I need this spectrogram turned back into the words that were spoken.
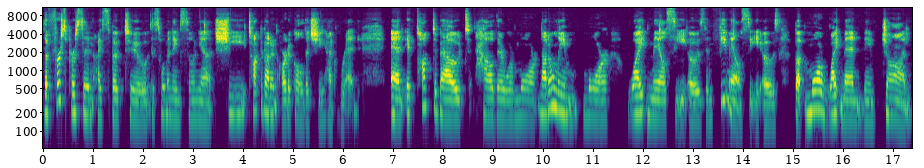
The first person I spoke to, this woman named Sonia, she talked about an article that she had read. And it talked about how there were more, not only more white male CEOs than female CEOs, but more white men named John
